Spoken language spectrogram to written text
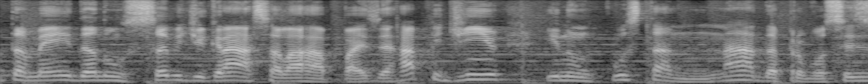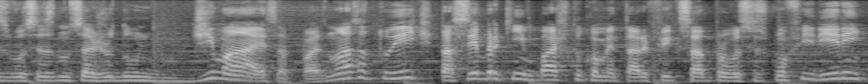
também, dando um sub de graça lá, rapaz, é rapidinho e não custa nada pra vocês, e vocês nos ajudam demais, rapaz. Nossa Twitch tá sempre aqui embaixo no comentário fixado pra vocês conferirem,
